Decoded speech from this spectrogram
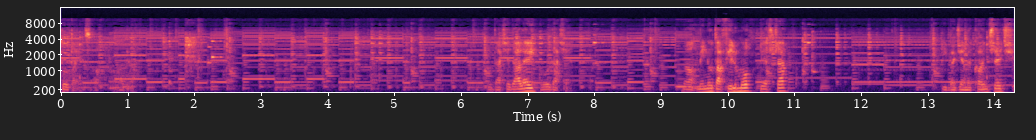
Tutaj jest, o, dobra. Uda się dalej? Uda się. No, minuta filmu jeszcze. I będziemy kończyć.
